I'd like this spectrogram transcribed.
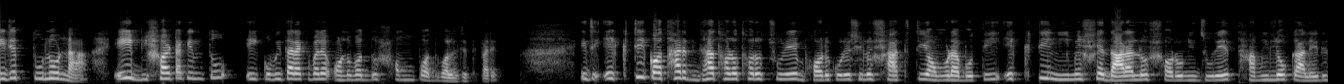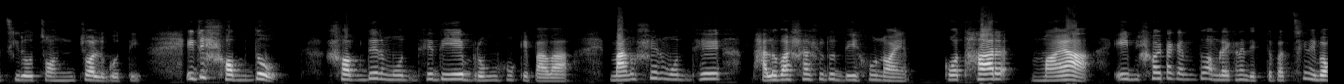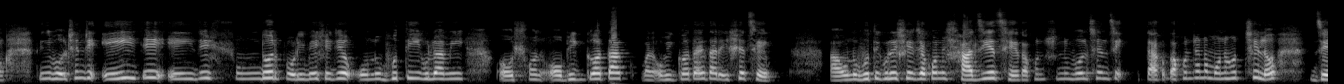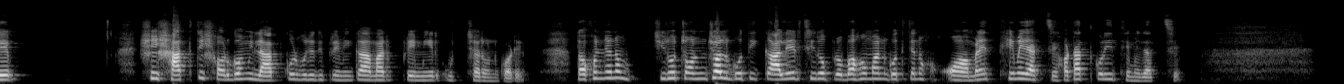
এই যে তুলনা, এই বিষয়টা কিন্তু এই কবিতার একেবারে অনবদ্য সম্পদ বলা যেতে পারে। এই যে একটি কথার দ্বিধা থর থর চুড়ে ভর করেছিল সাতটি অমরাবতী, একটি নিমেষে দাঁড়াল সরণি জুড়ে, থামিল কালের চির চঞ্চল গতি। এই যে শব্দ, শব্দের মধ্যে দিয়ে ব্রহ্মকে পাওয়া, মানুষের মধ্যে ভালোবাসা শুধু দেহ নয়, কথার মায়া, এই বিষয়টা কিন্তু আমরা এখানে দেখতে পাচ্ছি। এবং তিনি বলছেন যে এই যে এই যে সুন্দর পরিবেশে যে অনুভূতিগুলো আমি অভিজ্ঞতা মানে অভিজ্ঞতায় তার এসেছে অনুভূতিগুলো সে যখন সাজিয়েছে, তখন তিনি বলছেন যে তখন যেন মনে হচ্ছিল যে, সেই সাতটি স্বর্গ আমি লাভ করব যদি প্রেমিকা আমার প্রেমের উচ্চারণ করে। তখন যেন চিরচঞ্চল গতি, কালের চির প্রবাহমান গতি যেন মানে থেমে যাচ্ছে, হঠাৎ করেই থেমে যাচ্ছে।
